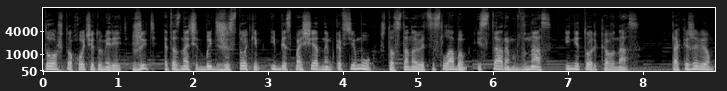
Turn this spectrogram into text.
то, что хочет умереть. Жить – это значит быть жестоким и беспощадным ко всему, что становится слабым и старым в нас, и не только в нас. Так и живем.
